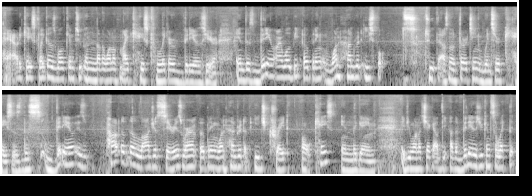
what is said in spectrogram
Howdy case clickers, welcome to another one of my case clicker videos here. In this video I will be opening 100 esports 2013 winter cases. This video is part of the largest series where I'm opening 100 of each crate or case in the game. If you want to check out the other videos, you can select the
